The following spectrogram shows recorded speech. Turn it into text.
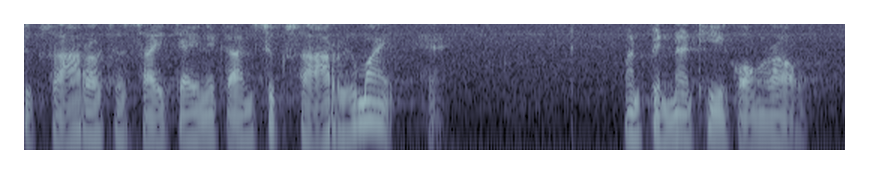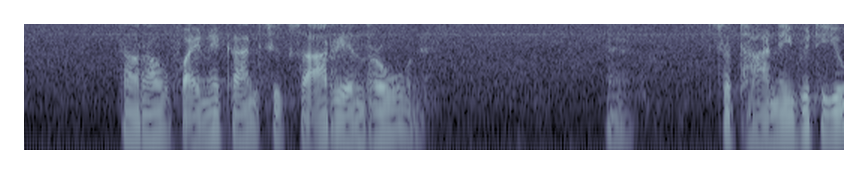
ศึกษาเราจะใส่ใจในการศึกษาหรือไม่ มันเป็นหน้าที่ของเรา ถ้าเราใฝ่ในการศึกษาเรียนรู้ สถานีวิทยุ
